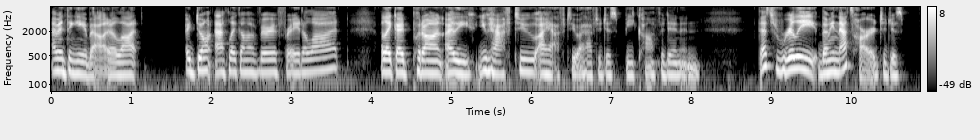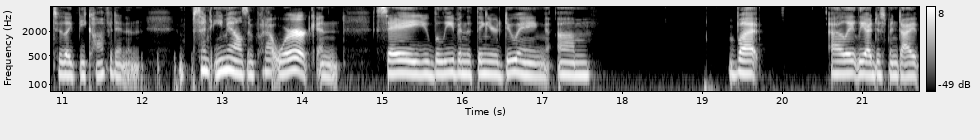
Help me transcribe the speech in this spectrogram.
I've been thinking about it a lot. I don't act like I'm very afraid a lot. Like I put on I you have to, I have to. I have to just be confident and that's really I mean that's hard to just to like be confident and send emails and put out work and say you believe in the thing you're doing. Um but uh, lately I've just been dive,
